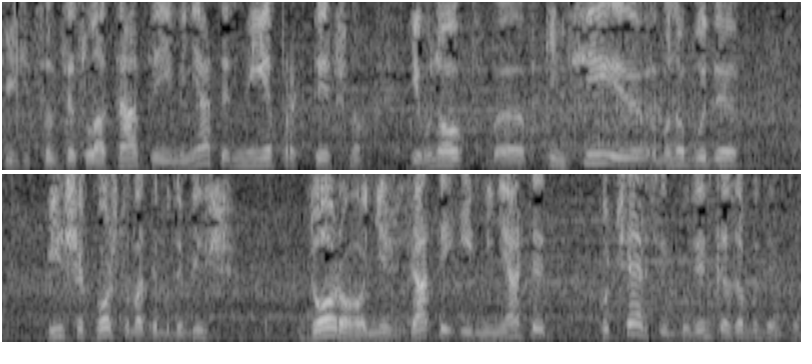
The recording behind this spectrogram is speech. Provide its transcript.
тільки це, златати і міняти не є практично. І воно в, в кінці е, воно буде більше коштувати, буде більш дорого, ніж взяти і міняти по черзі, будинка за будинком.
